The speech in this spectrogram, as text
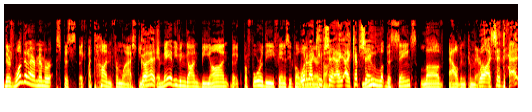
There's one that I remember like a ton from last year. Go ahead. It may have even gone beyond, but like before the fantasy football. What did I keep saying? I, I kept saying. lo- the Saints love Alvin Kamara. well, I said that.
